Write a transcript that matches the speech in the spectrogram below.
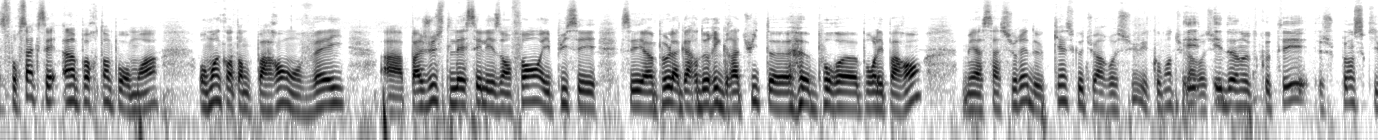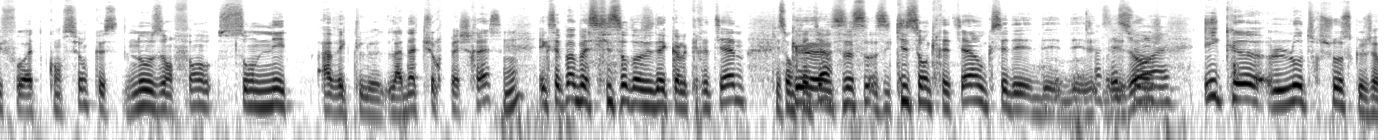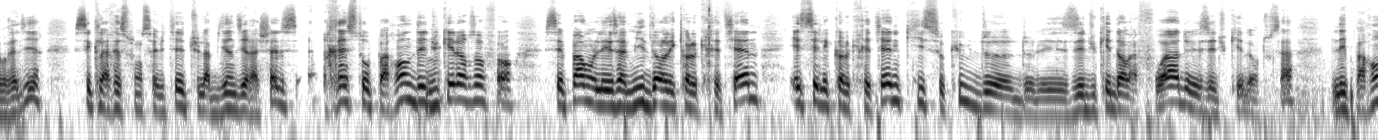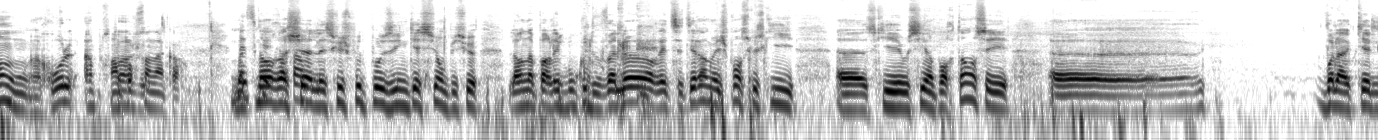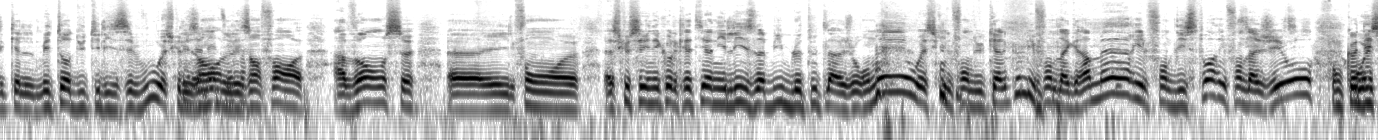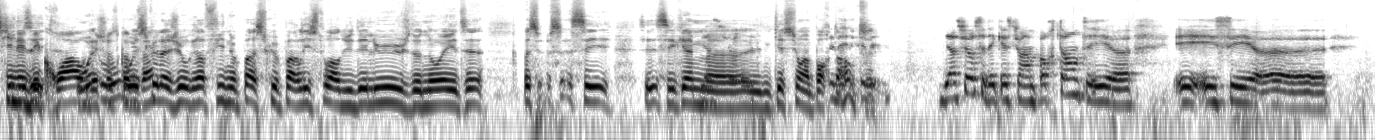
C'est pour ça que c'est important pour moi, au moins qu'en tant que parent, on veille à pas juste laisser les enfants, et puis c'est c'est un peu la garderie gratuite euh, pour, pour les parents, mais à s'assurer de qu'est-ce que tu as reçu et comment tu l'as reçu. et d'un autre côté, je pense qu'il faut être conscient que nos enfants sont nés avec le- la nature pécheresse Mhm. et que c'est pas parce qu'ils sont dans une école chrétienne sont sont- qu'ils sont chrétiens ou que c'est des, des, des- Ça, c'est des sûr, anges. ouais. Et que l'autre chose que j'aimerais dire, c'est que la responsabilité, tu l'as bien dit Rachel, reste aux parents d'éduquer leurs enfants. C'est pas on les a mis dans l'école chrétienne et c'est l'école chrétienne qui s'occupe de, de les éduquer dans la foi, de les éduquer dans tout ça. Les parents ont un rôle important. à jouer. 100% d'accord. Maintenant, Rachel, est-ce que je peux te poser une question Puisque là, on a parlé beaucoup de valeurs, etc. Mais je pense que ce qui, euh, ce qui est aussi important, c'est. euh, voilà, quelle, quelle méthode utilisez-vous? Est-ce que les, en- enfants euh, avancent euh, Ils font. euh, est-ce que c'est une école chrétienne Ils lisent la Bible toute la journée Ou est-ce qu'ils font du calcul Ils font de la grammaire Ils font de l'histoire Ils font de la géo? font que Ou dessiner des croix ou des choses comme Ou est-ce ça? que la géographie ne passe que par l'histoire du déluge, de Noé, etc. C'est, quand même euh, une question importante. C'est des- c'est des- Bien sûr, c'est des questions importantes et, euh, et, et c'est.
